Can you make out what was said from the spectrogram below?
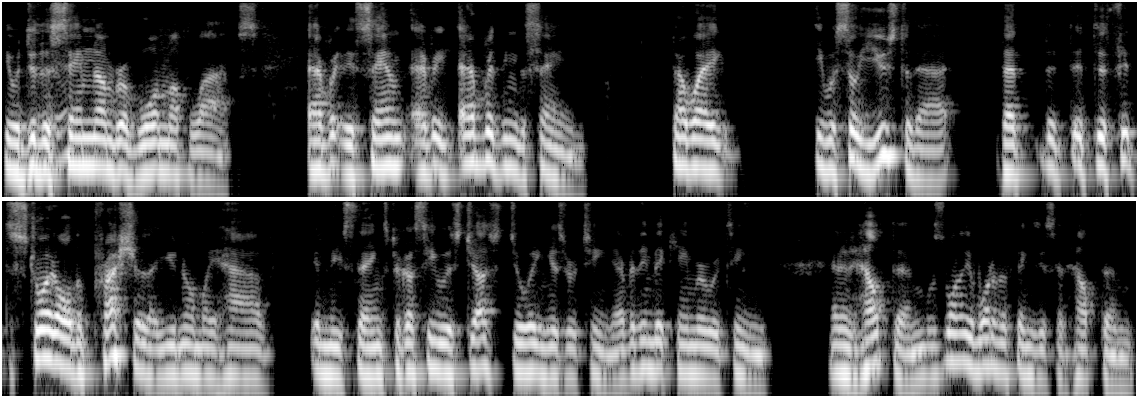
He would do the mm-hmm. same number of warm up laps. Every the same, every everything the same. That way, he was so used to that that it, it, destroyed all the pressure that you normally have in these things because he was just doing his routine. Everything became a routine, and it helped him. It was one of the, one of the things he said helped him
